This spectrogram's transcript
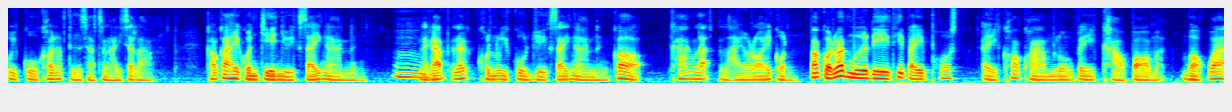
อุยกูร์เขานับถือศาสนาอิสลาม เขาก็ให้คนจีนอยู่อีกไซต์งานหนึ่งอืมนะครับแล้วคนอุยกูร์อยู่อีกไซต์งานหนึ่งก็ข้างละหลายร้อยคน ปรากฏว่ามือดีที่ไปโพสต์ไอ้ข้อความลงไปข่าวปลอมอะบอกว่า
